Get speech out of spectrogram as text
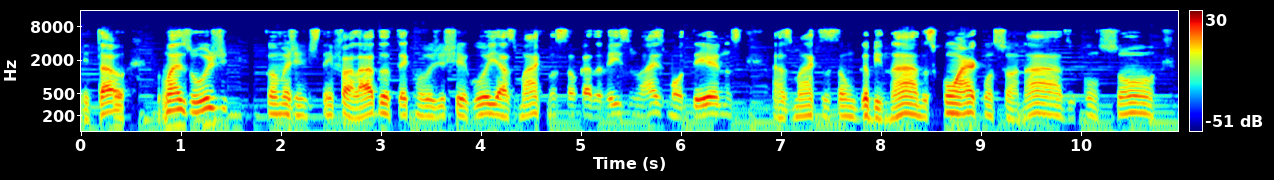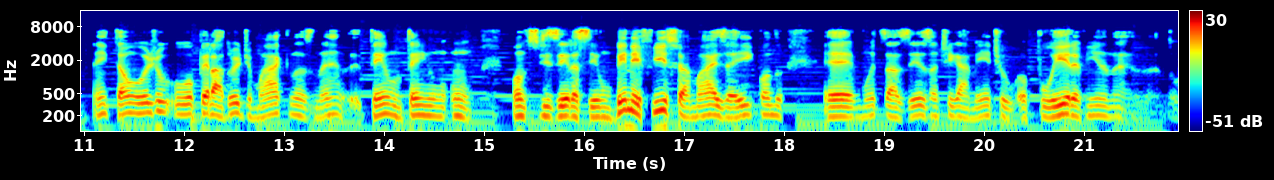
e tal. Mas hoje, como a gente tem falado, a tecnologia chegou e as máquinas são cada vez mais modernas, as máquinas estão gabinadas, com ar condicionado, com som. Né? Então hoje o, operador de máquinas, né, tem um tem um, um vamos dizer assim, um benefício a mais aí, quando é, muitas vezes, antigamente, a poeira vinha na, no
